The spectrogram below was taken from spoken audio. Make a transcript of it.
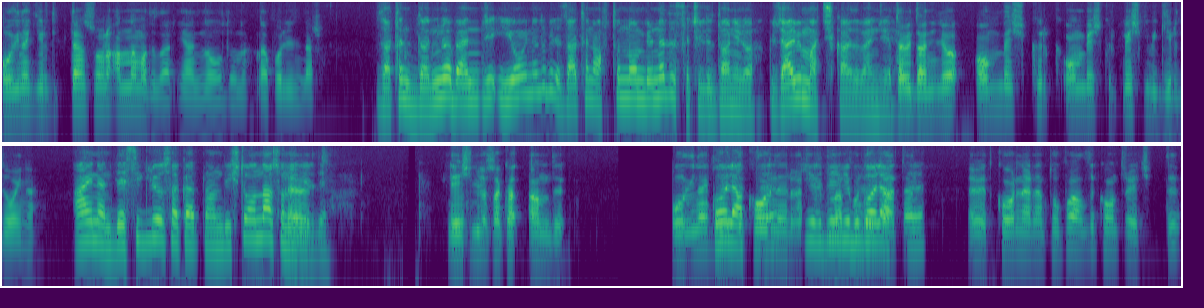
oyuna girdikten sonra anlamadılar yani ne olduğunu Napolililer. Zaten Danilo bence iyi oynadı bile. Zaten haftanın 11'ine de seçildi Danilo. Güzel bir maç çıkardı bence. E tabii Danilo 15-40 15-45 gibi girdi oyuna. Aynen Desiglio sakatlandı işte ondan sonra evet. girdi. Desiglio sakatlandı. Oyuna gol girdi. Attı. Corner, Girdiği gibi gol zaten, attı. Evet kornerden topu aldı kontraya çıktı.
